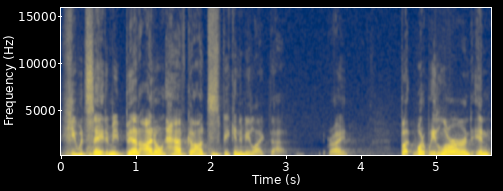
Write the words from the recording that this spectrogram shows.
he would say to me, Ben, I don't have God speaking to me like that, right? But what we learned in,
